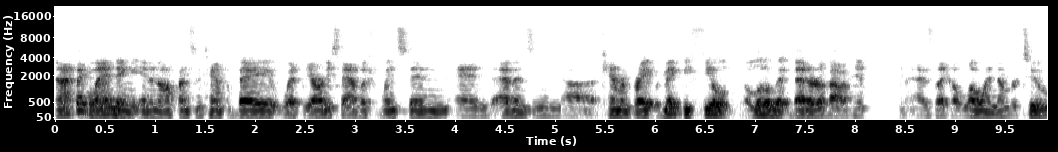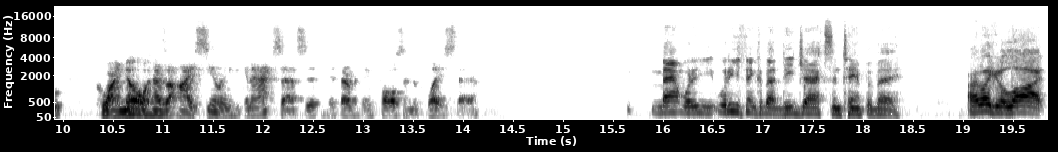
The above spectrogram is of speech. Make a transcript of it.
And I think landing in an offense in Tampa Bay with the already established Winston and Evans and uh, Cameron Brate would make me feel a little bit better about him as like a low end number two who I know has a high ceiling he can access if, if everything falls into place there. Matt, what do you what do you think about D Jackson Tampa Bay? I like it a lot.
